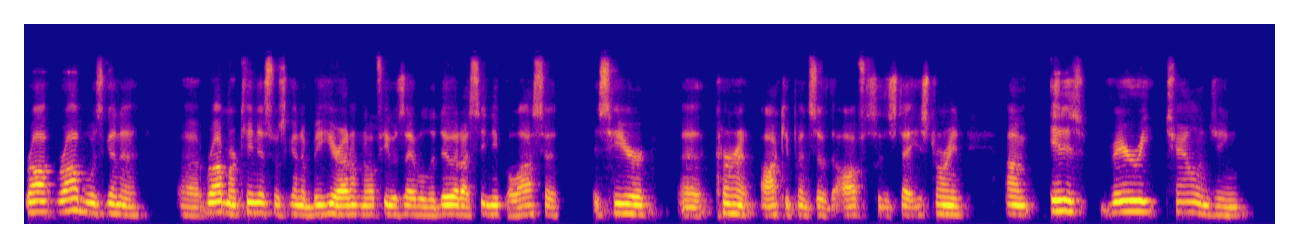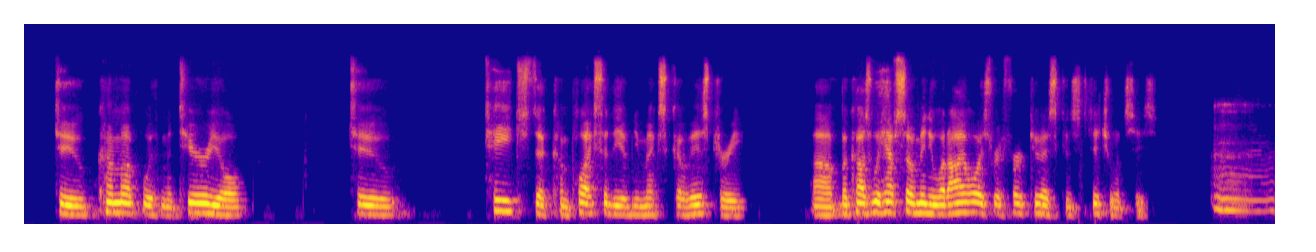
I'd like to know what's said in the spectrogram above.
Rob, Rob was going to, uh, Rob Martinez was going to be here. I don't know if he was able to do it. I see Nicolasa is here, uh, current occupants of the Office of the State Historian. Um, it is very challenging to come up with material to teach the complexity of New Mexico history uh, because we have so many what I always refer to as constituencies. Mm.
